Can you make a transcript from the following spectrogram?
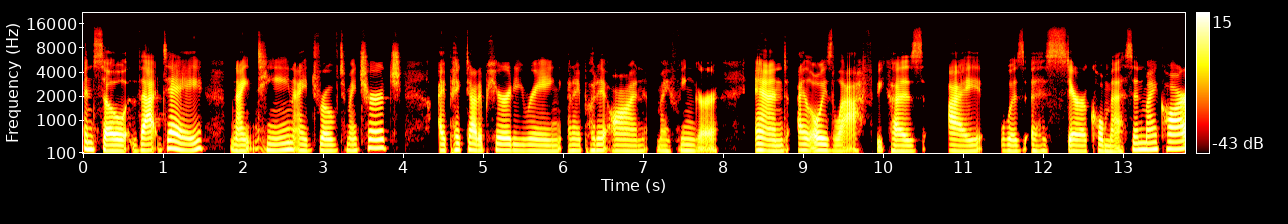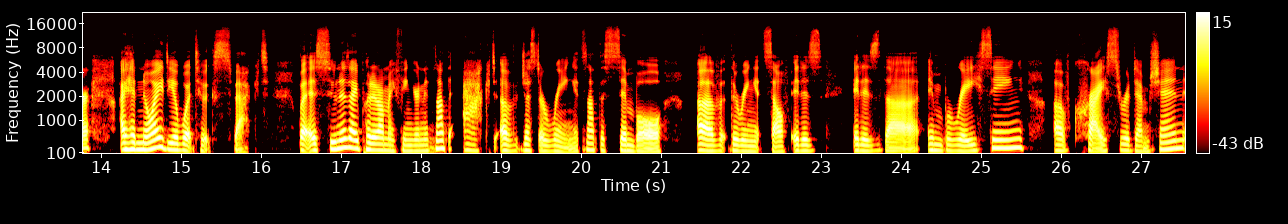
And so that day, 19, I drove to my church. I picked out a purity ring and I put it on my finger. And I always laugh because I was a hysterical mess in my car. I had no idea what to expect. But as soon as I put it on my finger, and it's not the act of just a ring, it's not the symbol of the ring itself. It is it is the embracing of Christ's redemption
